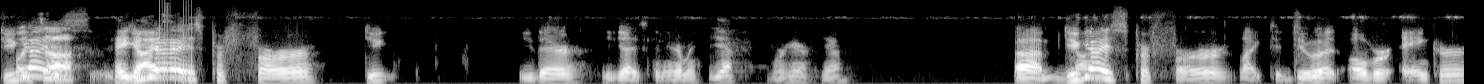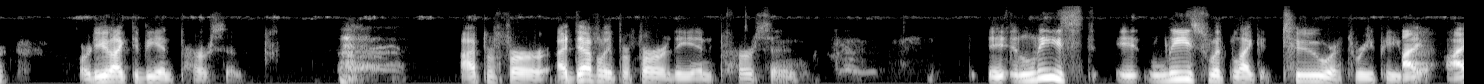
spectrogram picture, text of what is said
Do you But, guys? uh, hey, do guys. you guys prefer? Do you? You there? You guys can hear me. yeah, we're here. Yeah. Um, do you guys prefer like to do it over Anchor, or do you like to be in person? I prefer. I definitely prefer the in person. At least, at least with like two or three people. I I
